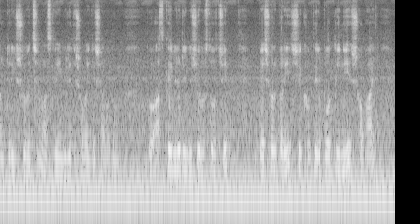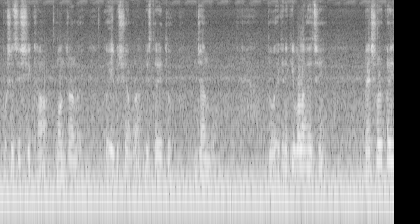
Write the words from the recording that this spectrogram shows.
আন্তরিক শুভেচ্ছা আজকের এই ভিডিওতে সবাইকে স্বাগত। তো আজকের ভিডিওটির বিষয়বস্তু হচ্ছে, বেসরকারি শিক্ষকদের বদলি নিয়ে সভায় বসেছে শিক্ষা মন্ত্রণালয়। তো এই বিষয়ে আমরা বিস্তারিত জানব। তো এখানে কি বলা হয়েছে, বেসরকারি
